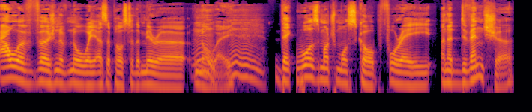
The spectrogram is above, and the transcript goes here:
our version of Norway as opposed to the mirror mm, Norway, mm. there was much more scope for a an adventure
